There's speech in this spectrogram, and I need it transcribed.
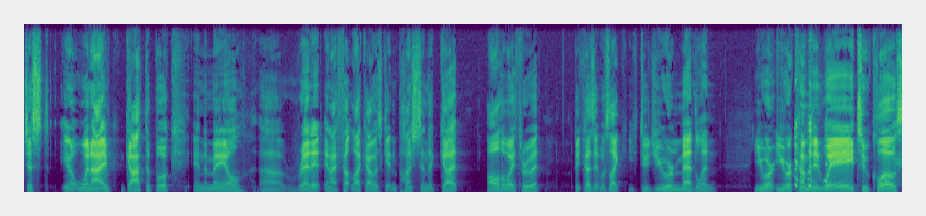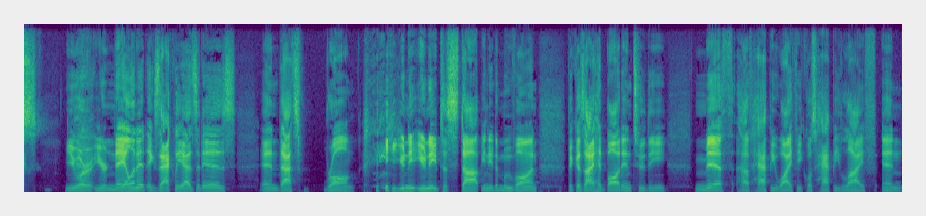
just you know when I got the book in the mail, uh, read it, and I felt like I was getting punched in the gut all the way through it because it was like, dude, you are meddling, you are you are coming in way too close, you are you're nailing it exactly as it is, and that's wrong. you need you need to stop. You need to move on because I had bought into the myth of happy wife equals happy life and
